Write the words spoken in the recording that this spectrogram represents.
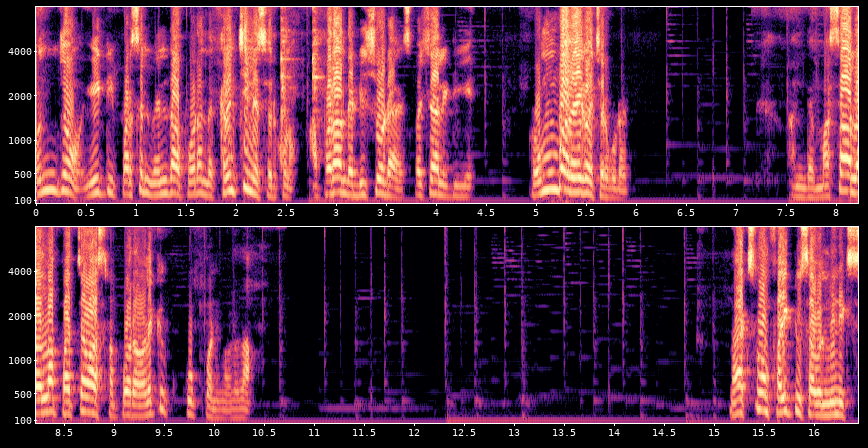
கொஞ்சம் எயிட்டி பர்சன்ட் வெந்தா போகிற அந்த கிரன்ச்சினஸ் இருக்கணும். அப்போ தான் அந்த டிஷ்ஷோட ஸ்பெஷாலிட்டியே ரொம்ப வேக வச்சிடக்கூடாது. அந்த மசாலாலாம் பச்சை வாசனை போகிற வரைக்கும் குக் பண்ணுங்க அவ்வளோதான் maximum five to seven minutes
